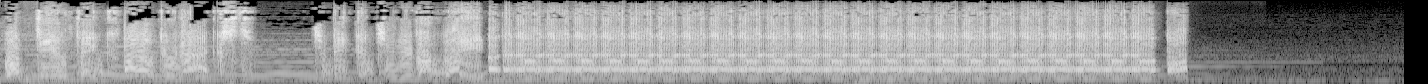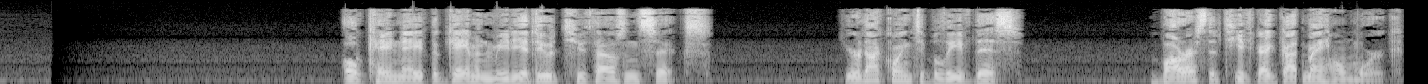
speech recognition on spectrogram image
What do you think I'll do next? To be continued on Ray. Okay Nate the Game and Media Dude 2006. You're not going to believe this. Boris the Teeth Guy got my homework.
